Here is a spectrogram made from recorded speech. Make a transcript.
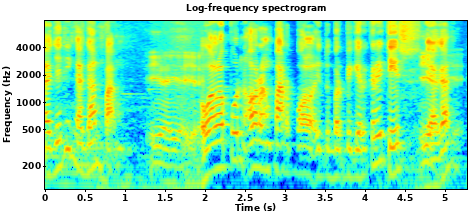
Eh, jadi nggak gampang. Iya, iya, iya. Walaupun orang parpol itu berpikir kritis, Iya, ya kan? iya, iya.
